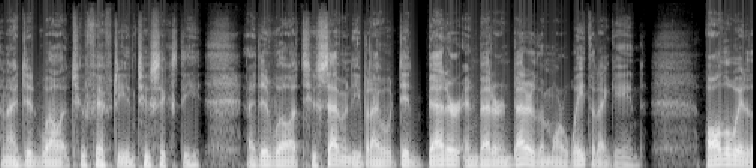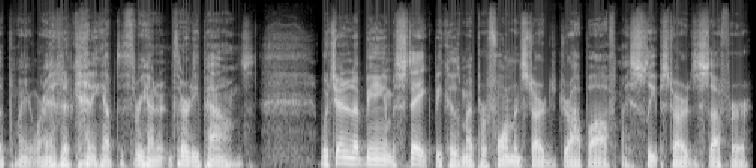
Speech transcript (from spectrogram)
And I did well at 250 and 260. I did well at 270, but I did better and better and better the more weight that I gained, all the way to the point where I ended up getting up to 330 pounds, which ended up being a mistake because my performance started to drop off. My sleep started to suffer.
